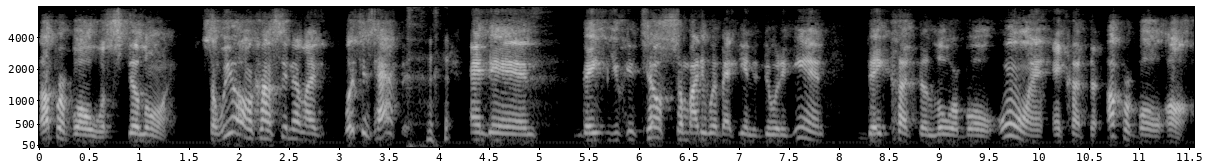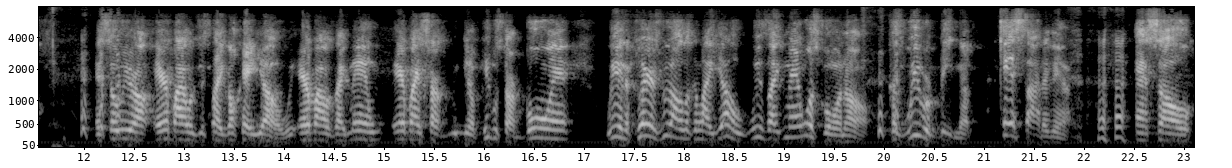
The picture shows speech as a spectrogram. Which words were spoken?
upper bowl was still on. So we all were kind of sitting there like, what just happened? and then they you can tell somebody went back in to do it again. They cut the lower bowl on and cut the upper bowl off. And so we were all, everybody was just like, okay, yo, we, everybody was like, man, everybody start, you know, people start booing. We and the players, we all looking like, yo, we was like, man, what's going on? Because we were beating the piss out of them. and so,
